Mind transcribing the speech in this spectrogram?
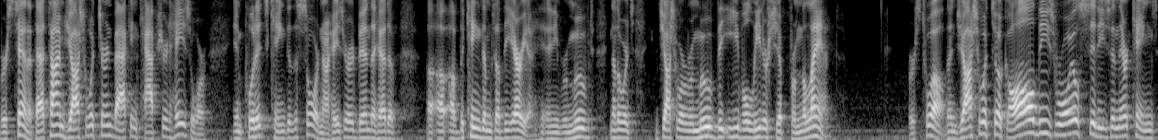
Verse 10 At that time, Joshua turned back and captured Hazor and put its king to the sword. Now, Hazor had been the head of, uh, of the kingdoms of the area, and he removed, in other words, Joshua removed the evil leadership from the land. Verse 12 Then Joshua took all these royal cities and their kings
